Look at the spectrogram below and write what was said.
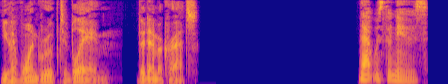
you have one group to blame, the Democrats. That was the news.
